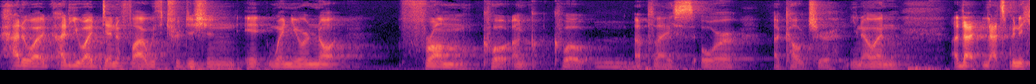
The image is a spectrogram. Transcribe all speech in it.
how, do I, how do you identify with tradition i when you're not from quote unquote a place or a culture, you know, and uh, that that's been a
